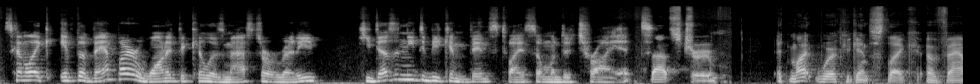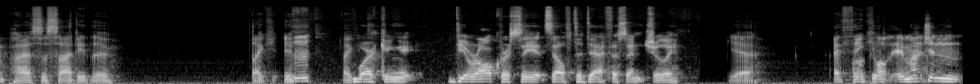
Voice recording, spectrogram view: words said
It's kind of like if the vampire wanted to kill his master already, he doesn't need to be convinced by someone to try it. That's true. It might work against like a vampire society though. Like if hmm. like Working bureaucracy itself to death, essentially. Yeah. I think Well, imagine,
